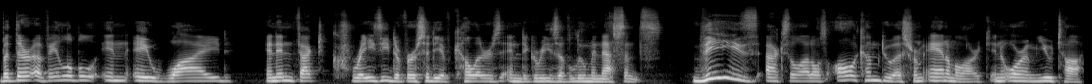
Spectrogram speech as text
but they're available in a wide and in fact crazy diversity of colors and degrees of luminescence. These axolotls all come to us from Animal Ark in Orem, Utah.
